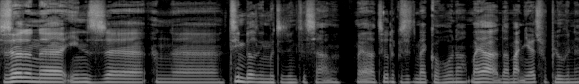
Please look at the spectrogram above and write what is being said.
Ze zouden eh, eens eh, een eh, teambuilding moeten doen tezamen. Maar ja, natuurlijk, we zitten met corona. Maar ja, dat maakt niet uit voor ploegen. Hè.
